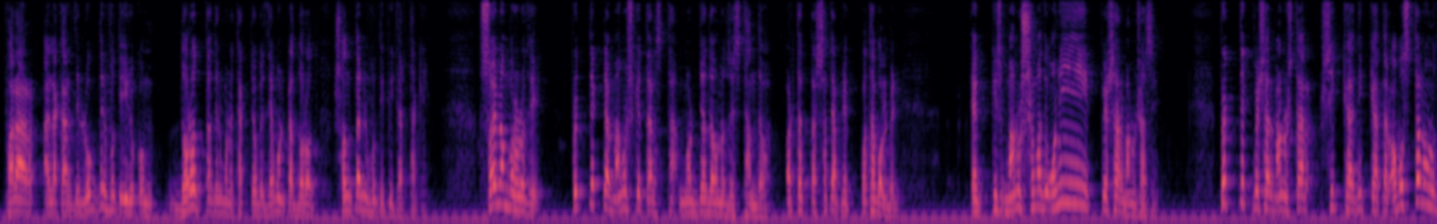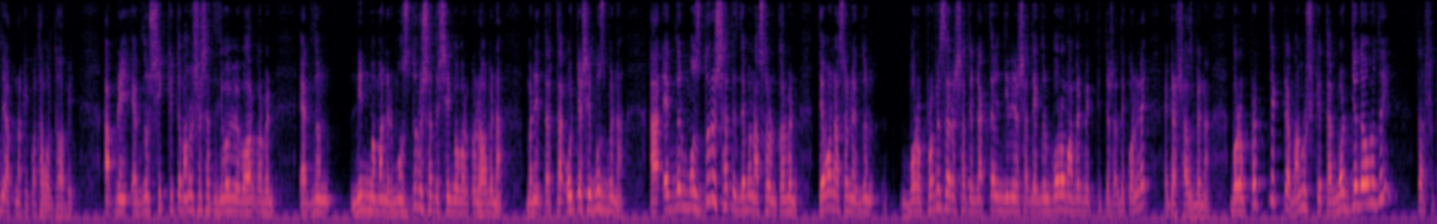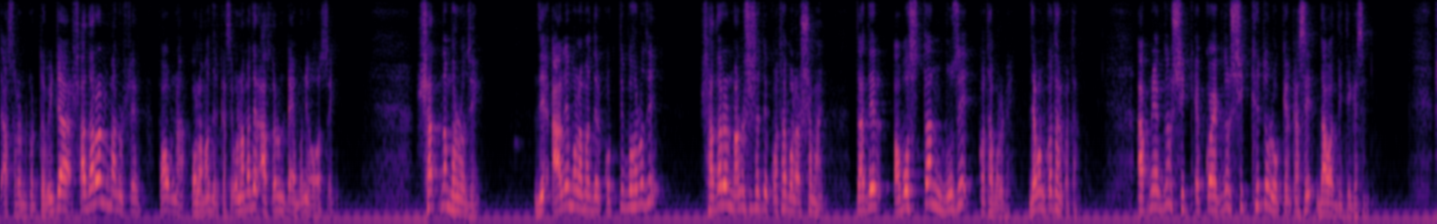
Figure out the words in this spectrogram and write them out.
ফারার এলাকার যে লোকদের প্রতি এইরকম দরদ তাদের মনে থাকতে হবে, যেমনটা দরদ সন্তানের প্রতি পিতার থাকে। ছয় নম্বর হলো যে, প্রত্যেকটা মানুষকে তার মর্যাদা অনুযায়ী স্থান দেওয়া। অর্থাৎ তার সাথে আপনি কথা বলবেন। এক কিছু, মানুষ সমাজে অনেক পেশার মানুষ আছে। প্রত্যেক পেশার মানুষ তার শিক্ষা, দীক্ষা, তার অবস্থান অনুযায়ী আপনাকে কথা বলতে হবে। আপনি একজন শিক্ষিত মানুষের সাথে যেভাবে ব্যবহার করবেন, একজন নিম্নমানের মজদুরের সাথে সেই ব্যবহার করলে হবে না। মানে তার তার, ওইটা সে বুঝবে না। আর একজন মজদুরের সাথে যেমন আচরণ করবেন, তেমন আচরণ একজন বড় প্রফেসরের সাথে, ডাক্তার, ইঞ্জিনিয়ারের সাথে, একজন বড় মাপের ব্যক্তিত্বের সাথে করলে এটা সাজবে না। বরং প্রত্যেকটা মানুষকে তার মর্যাদা অনুযায়ী তার সাথে আচরণ করতে হবে। এটা সাধারণ মানুষের পাওনা ওলামাদের কাছে। ওলামাদের আচরণটা এমনই হওয়া চাই সাত নম্বর হলো যে যে আলেম ওলামাদের কর্তব্য হলো যে, সাধারণ মানুষের সাথে কথা বলার সময় তাদের অবস্থান বুঝে কথা বলবে। যেমন কথার কথা, আপনি একজন কয়েকজন শিক্ষিত লোকের কাছে দাওয়াত দিতে গেছেন।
